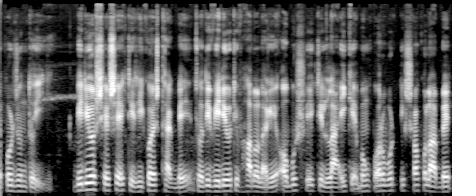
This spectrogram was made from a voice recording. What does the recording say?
এ পর্যন্তই। ভিডিওর শেষে একটি রিকোয়েস্ট থাকবে। যদি ভিডিওটি ভালো লাগে, অবশ্যই একটি লাইক এবং পরবর্তী সকল আপডেট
